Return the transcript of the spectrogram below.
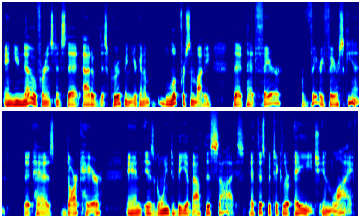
And you know, for instance, that out of this grouping, you're going to look for somebody that had fair or very fair skin, that has dark hair, and is going to be about this size at this particular age in life.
